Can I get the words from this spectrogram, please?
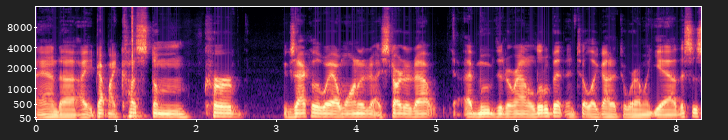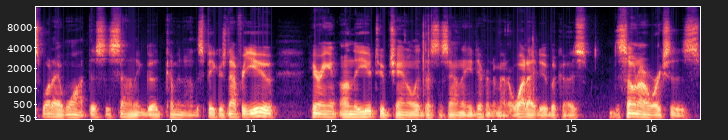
And uh, I got my custom curve exactly the way I wanted it. I started out, I moved it around a little bit until I got it to where I went, yeah, this is what I want. This is sounding good coming out of the speakers. Now, for you, hearing it on the YouTube channel, it doesn't sound any different no matter what I do because the Sonarworks is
